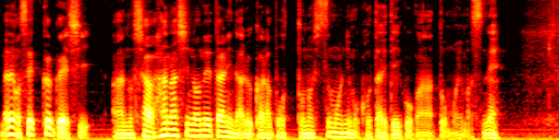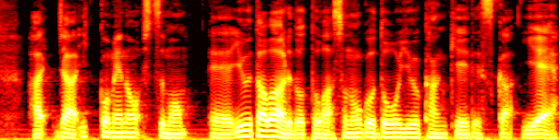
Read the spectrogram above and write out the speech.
まあ、でもせっかくやしあの話のネタになるからボットの質問にも答えていこうかなと思いますね。はい。じゃあ1個目の質問、えー、ユータワールドとはその後どういう関係ですか？イエ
